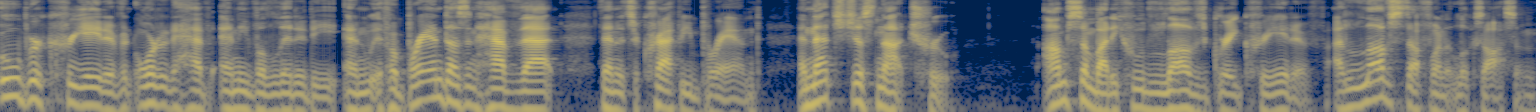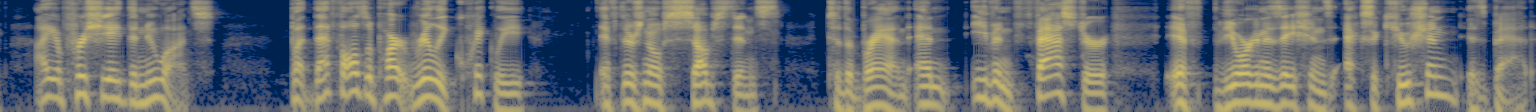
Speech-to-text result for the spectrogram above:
uber creative in order to have any validity. And if a brand doesn't have that, then it's a crappy brand. And that's just not true. I'm somebody who loves great creative. I love stuff when it looks awesome. I appreciate the nuance. But that falls apart really quickly if there's no substance to the brand. And even faster if the organization's execution is bad.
